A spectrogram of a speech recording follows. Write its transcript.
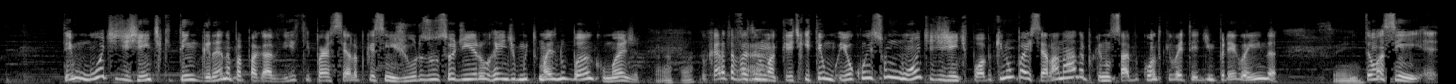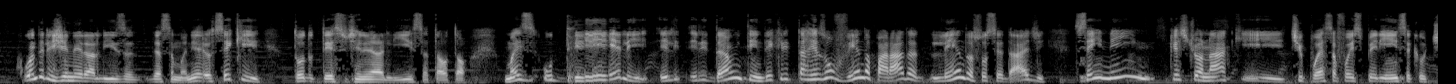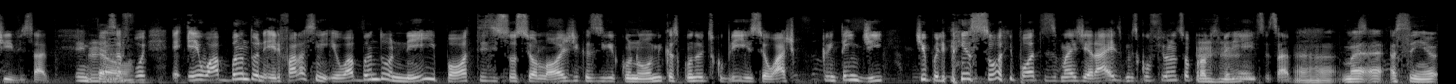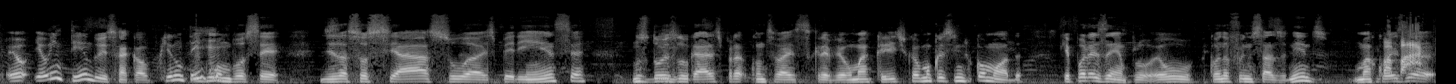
Tem um monte de gente que tem grana pra pagar à vista e parcela, porque sem juros o seu dinheiro rende muito mais no banco, manja. Aham. O cara tá fazendo uma crítica e tem, eu conheço um monte de gente pobre que não parcela nada, porque não sabe quanto que vai ter de emprego ainda. Sim. Então, assim, é, quando ele generaliza dessa maneira, eu sei que todo texto generaliza, tal, tal, mas o dele, ele, ele dá a entender que ele tá resolvendo a parada, lendo a sociedade, sem nem questionar que, tipo, essa foi a experiência que eu tive, sabe? Então, Essa foi. é, Eu abandonei. Ele fala assim: eu abandonei hipóteses sociológicas e econômicas quando eu descobri isso. Eu acho que eu entendi. Tipo, ele pensou hipóteses mais gerais, mas confiou na sua própria Uhum. experiência, sabe? Aham. Mas, é, assim, eu, eu, eu entendo isso, Cacau, porque não tem Uhum. como você desassociar a sua experiência nos dois Uhum. lugares para quando você vai escrever uma crítica, é uma coisa que te incomoda. Porque, por exemplo, eu quando eu fui nos Estados Unidos, uma coisa. Babaca.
